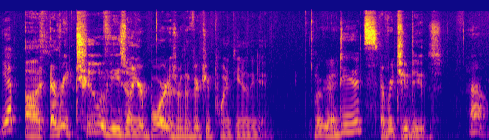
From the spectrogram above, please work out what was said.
Yep. Uh, every two of these on your board is worth a victory point at the end of the game. okay. Dudes? Every two dudes. Oh.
